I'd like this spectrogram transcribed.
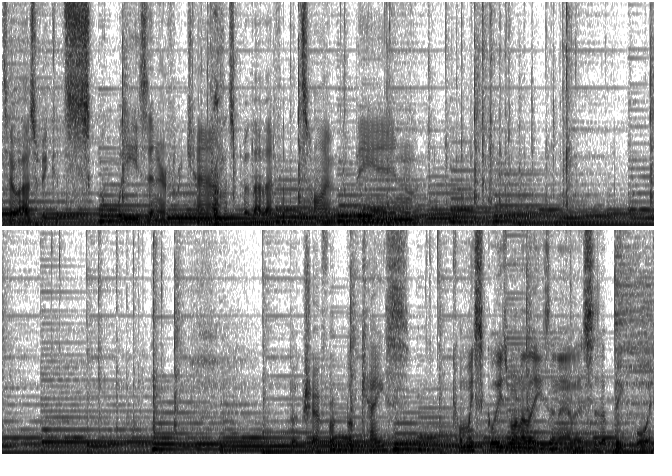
So as we could squeeze in if we can. Let's put that there for the time being. Bookshelf or a bookcase. Can we squeeze one of these in there? This is a big boy.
